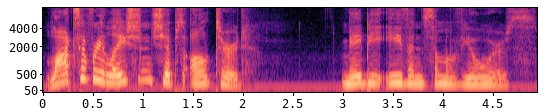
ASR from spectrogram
Lots of relationships altered, maybe even some of yours.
